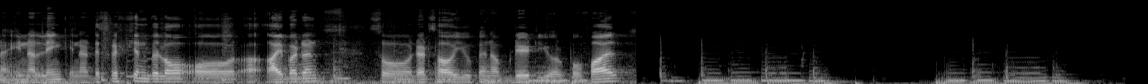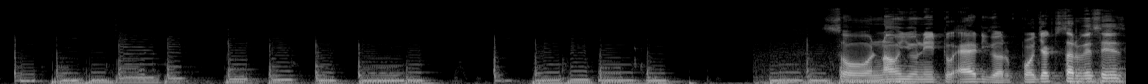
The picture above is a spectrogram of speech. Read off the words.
in a link in a description below or i button. So that's how you can update your profile so now you need to add your project services.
